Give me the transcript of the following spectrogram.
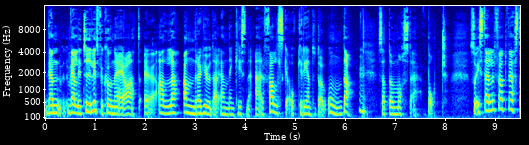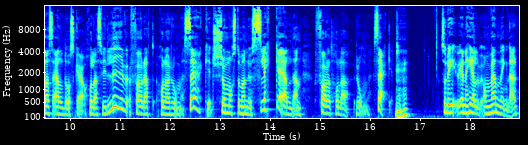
den väldigt tydligt förkunnar är att eh, alla andra gudar än den kristne är falska och rent utav onda. Så att de måste bort. Så istället för att Vestas eld då ska hållas vid liv för att hålla Rom säkert så måste man nu släcka elden för att hålla Rom säkert. Så det är en hel omvändning där.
